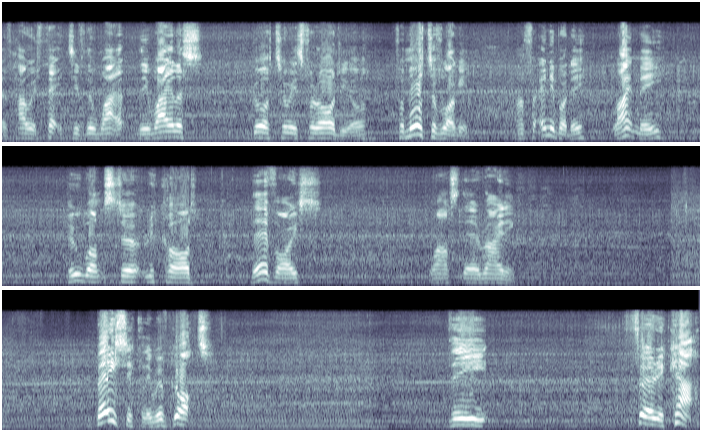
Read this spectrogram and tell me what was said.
of how effective the, wi the wireless go-to is for audio, for motor vlogging, and for anybody like me who wants to record their voice whilst they're riding. Basically, we've got the furry cat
